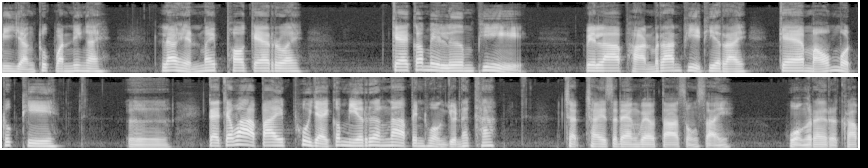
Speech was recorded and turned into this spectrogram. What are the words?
มีอย่างทุกวันนี่ไง แล้วเห็นไหมพอแกรวย แกก็ไม่ลืมพี่ เวลาผ่านร้านพี่ทีไร แกเหมาหมดทุกที เออ แต่จะว่าไปผู้ใหญ่ก็มีเรื่องน่าเป็นห่วงอยู่นะคะชัดชัยแสดงแววตาสงสัย ห่วงอะไรหรอครับ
